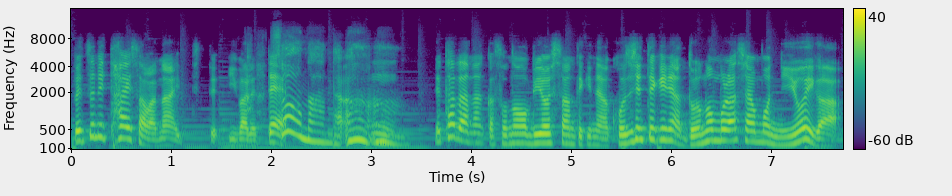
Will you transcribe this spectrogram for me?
別に大差はないって言われて。そうなんだ。うんうん。でただなんかその美容師さん的には個人的にはどの村シャンも匂いが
